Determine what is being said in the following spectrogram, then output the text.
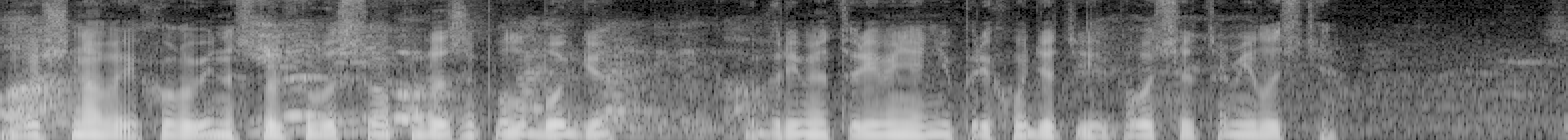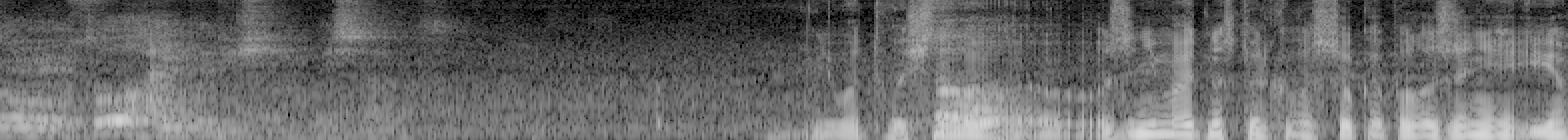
Вайшнава, их уровень настолько высок, даже полубоги время от времени они приходят и просят о милости. So, so high position, Vaishnavas. И вот Вайшнавы э, занимают настолько высокое положение. И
